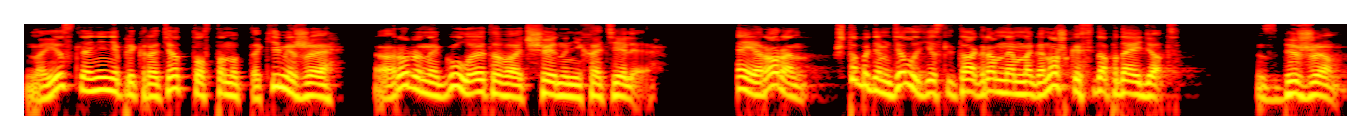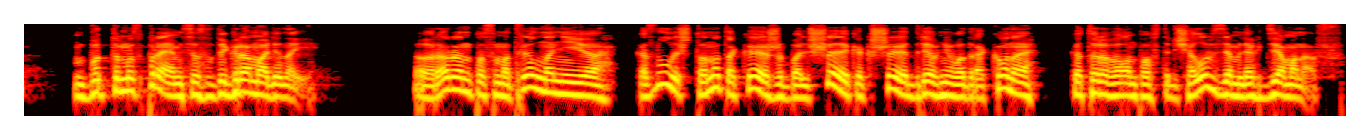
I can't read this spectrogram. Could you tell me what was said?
Но если они не прекратят, то станут такими же, а Роран и Гула этого отчаянно не хотели. «Эй, Роран, что будем делать, если та огромная многоножка сюда подойдет? «Сбежим. Будто мы справимся с этой громадиной». Роран посмотрел на неё. Казалось, что она такая же большая, как шея древнего дракона, которого он повстречал в землях демонов.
